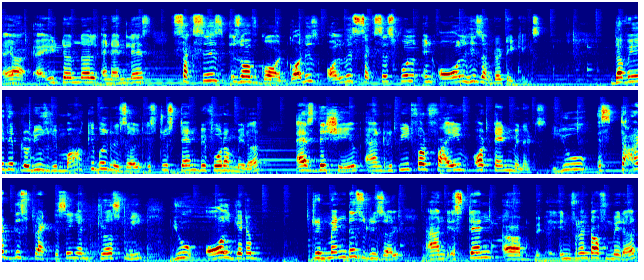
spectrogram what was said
uh, eternal and endless. Success is of God. God is always successful in all his undertakings. The way they produce remarkable result is to stand before a mirror as they shave and repeat for 5 or 10 minutes. You start this practicing and trust me you all get a tremendous result and stand uh, in front of mirror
